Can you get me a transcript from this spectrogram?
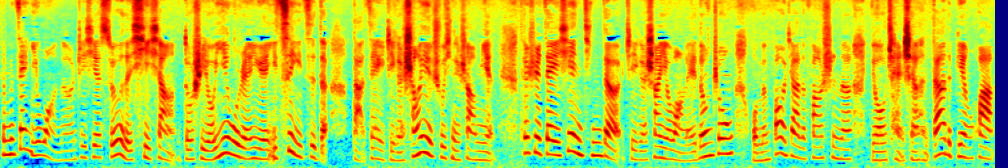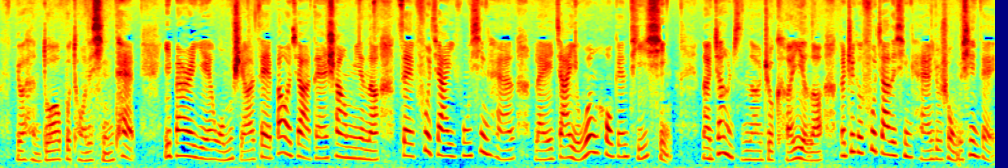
那么在以往呢，这些所有的细项都是由业务人员一次一次的打在这个商业书信上面。但是在现今的这个商业往来当中，我们报价的方式呢有产生很大的变化，有很多不同的形态。一般而言，我们只要在报价单上面呢再附加一封信函来加以问候跟提醒，那这样子呢就可以了。那这个附加的信函就是我们现在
